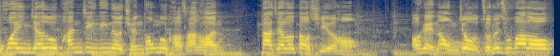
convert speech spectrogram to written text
欢迎加入潘静丁的全通路考察团。大家都到齐了吼，OK，那我们就准备出发喽。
